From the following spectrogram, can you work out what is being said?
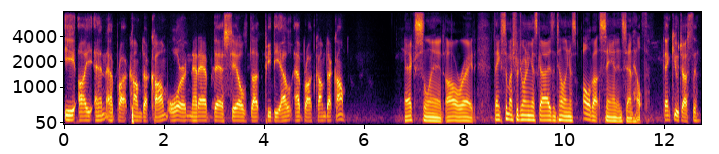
E I N at broadcom.com or netapp sales dot pdl at broadcom.com. Excellent. All right. Thanks so much for joining us, guys, and telling us all about SAN and SAN Health. Thank you, Justin.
